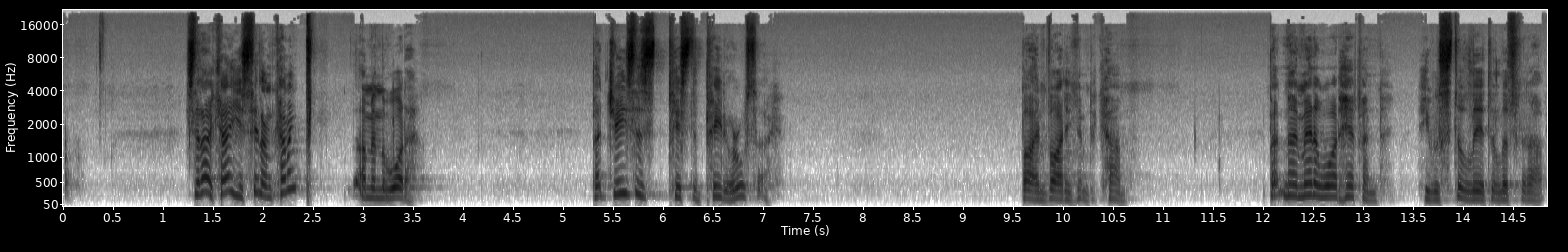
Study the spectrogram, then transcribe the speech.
He said, Okay, you said I'm coming, I'm in the water. But Jesus tested Peter also by inviting him to come. But no matter what happened, he was still there to lift it up.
